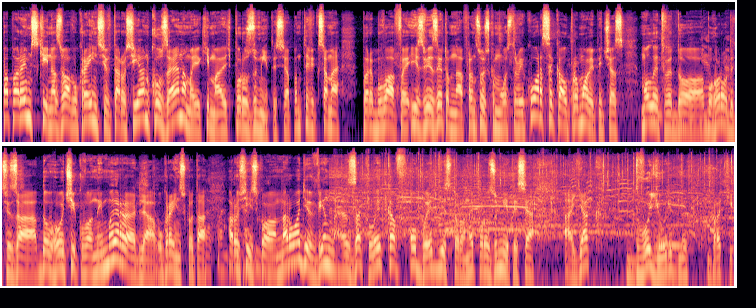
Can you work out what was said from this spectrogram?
Папа Римський назвав українців та росіян кузенами, які мають порозумітися. Понтифік саме перебував із візитом на французькому острові Корсика у промові під час молитви до Богородиці за довгоочікуваний мир для українського та російського народів. Він закликав обидві сторони порозумітися, а як двоюрідних братів.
